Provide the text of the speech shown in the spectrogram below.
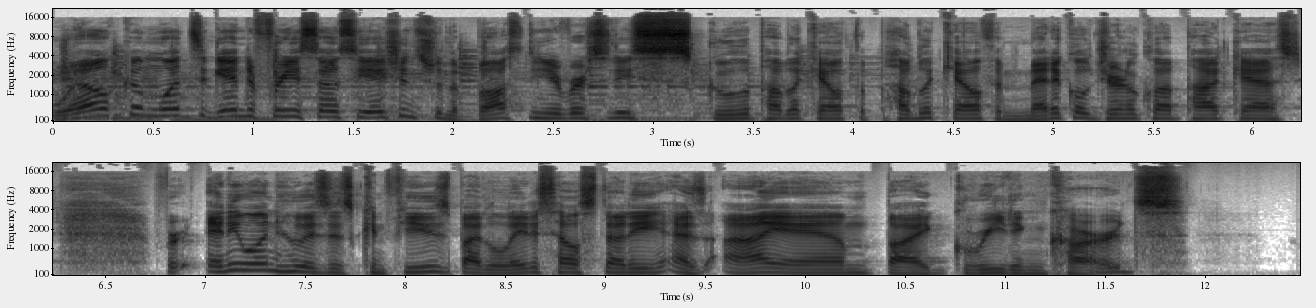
Welcome once again to Free Associations from the Boston University School of Public Health, the Public Health and Medical Journal Club podcast. For anyone who is as confused by the latest health study as I am by greeting cards.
